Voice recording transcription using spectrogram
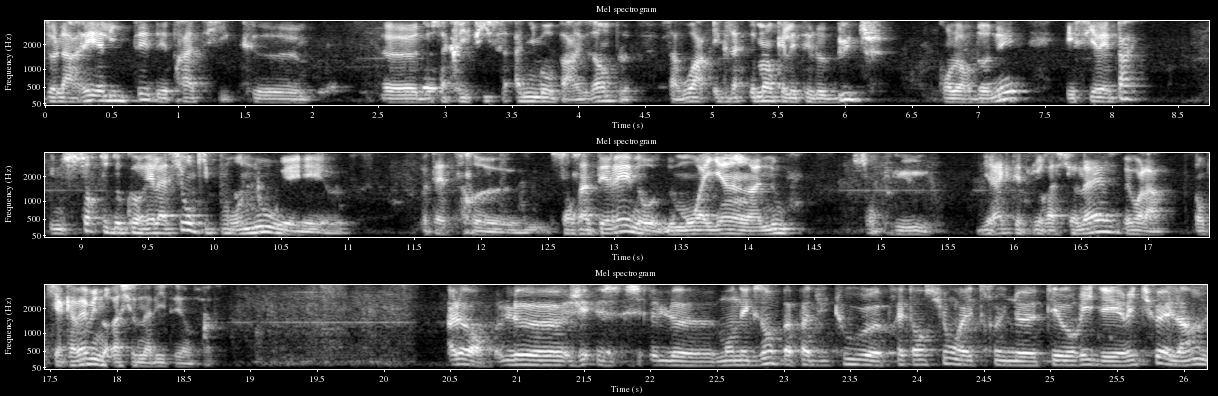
de la réalité des pratiques de sacrifices animaux, par exemple, savoir exactement quel était le but qu'on leur donnait, et s'il n'y avait pas une sorte de corrélation qui, pour nous, est peut-être sans intérêt, nos, nos, moyens à nous sont plus directs et plus rationnels, mais voilà. Donc il y a quand même une rationalité en fait. Alors, mon exemple n'a pas du tout euh, prétention à être une théorie des rituels. Hein.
